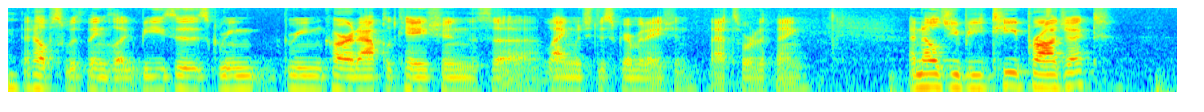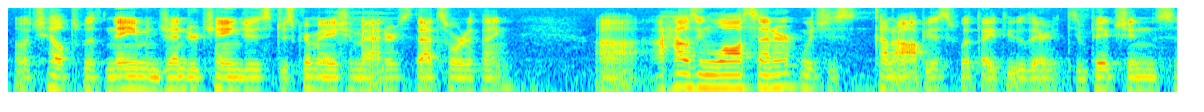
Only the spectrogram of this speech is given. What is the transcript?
that helps with things like visas, green green card applications, uh, language discrimination, that sort of thing. An LGBT project, which helps with name and gender changes, discrimination matters, that sort of thing. Uh, a housing law center, which is kind of obvious what they do there. It's evictions,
